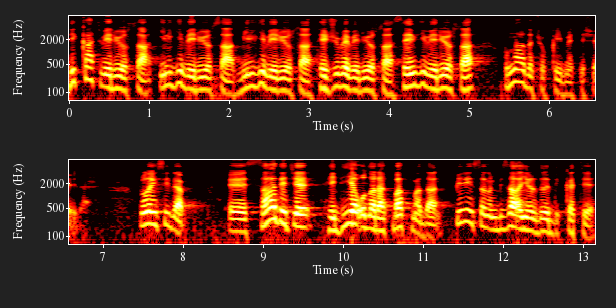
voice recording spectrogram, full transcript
Dikkat veriyorsa, ilgi veriyorsa, bilgi veriyorsa, tecrübe veriyorsa, sevgi veriyorsa bunlar da çok kıymetli şeyler. Dolayısıyla e, sadece hediye olarak bakmadan bir insanın bize ayırdığı dikkati,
